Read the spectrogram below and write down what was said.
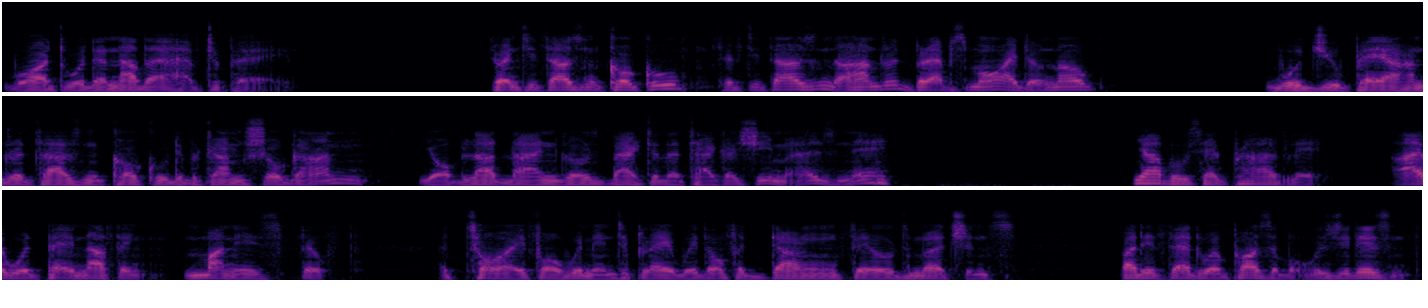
What would another have to pay? Twenty thousand koku, fifty thousand, a hundred, perhaps more, I don't know. Would you pay a hundred thousand koku to become shogun? Your bloodline goes back to the Takashimas, ne? Yabu said proudly, I would pay nothing. Money's filth a toy for women to play with, or for dung-filled merchants. But if that were possible, which it isn't,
